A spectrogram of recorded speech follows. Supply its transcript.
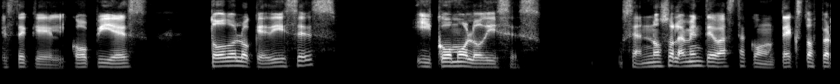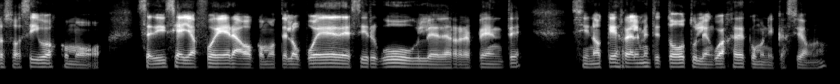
es de que el copy es todo lo que dices y cómo lo dices. O sea, no solamente basta con textos persuasivos como se dice allá afuera o como te lo puede decir Google de repente, sino que es realmente todo tu lenguaje de comunicación, ¿no?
